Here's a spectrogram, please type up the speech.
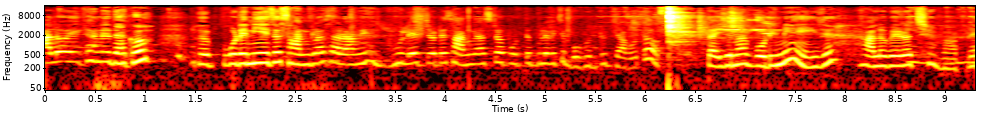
আলো এখানে দেখো পরে নিয়েছে সানগ্লাস আর আমি ভুলের চোটে সানগ্লাসটা পরতে ভুলে গেছি বহুত দূর যাব তো। তাই জন্য আর পরিনি এই যে আলো বেরোচ্ছে বাপরে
